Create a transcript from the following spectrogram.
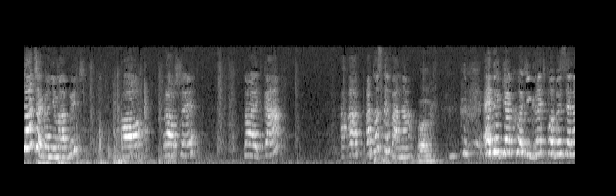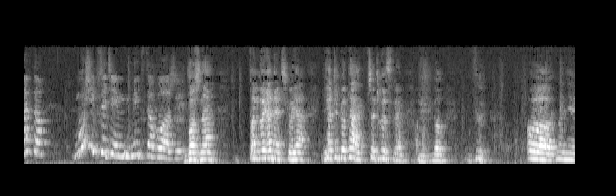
dlaczego nie ma być? O, proszę. To Edka. A, a, a to Edek jak chodzi grać po weselach, to musi przecie mieć co włożyć. Można? Panno Janeczko, ja, ja tylko tak, przed lustrem. No, O, no nie,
